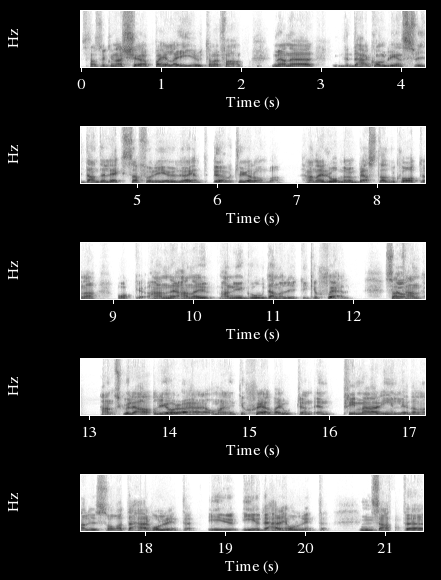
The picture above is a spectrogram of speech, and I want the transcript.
så han skulle kunna köpa hela EU utan mig fan. Men eh, det här kommer bli en svidande läxa för EU, det är jag helt övertygad om. Va? Han har ju råd med de bästa advokaterna och han, han, är, ju, han är ju god analytiker själv. Så ja. att han, han skulle aldrig göra det här om han inte själv har gjort en, en primär inledande analys av att det här håller inte. EU, EU det här håller inte. Mm. Så att eh,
